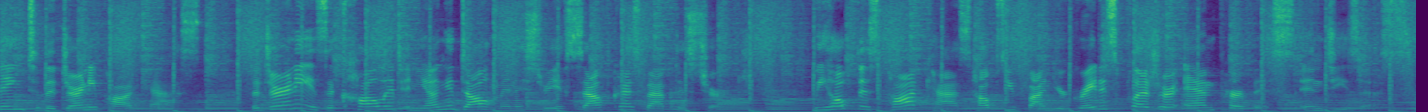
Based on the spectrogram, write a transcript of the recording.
Listening to the Journey Podcast. The Journey is a college and young adult ministry of Southcrest Baptist Church. We hope this podcast helps you find your greatest pleasure and purpose in Jesus.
